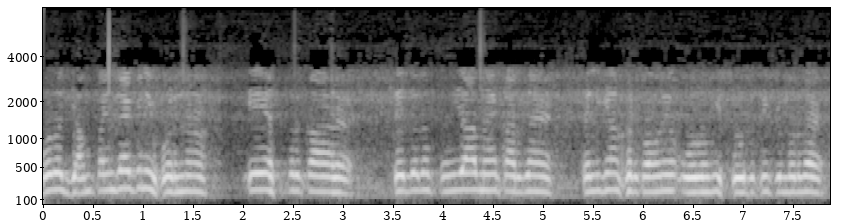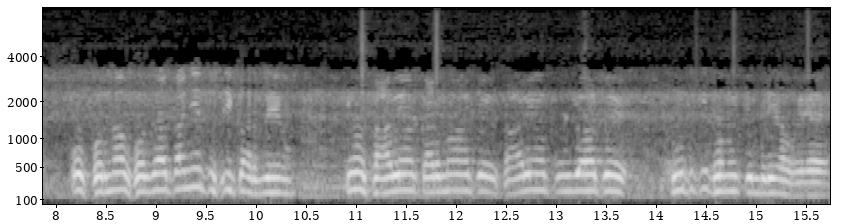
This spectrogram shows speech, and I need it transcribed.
ਉਦੋਂ ਜੰਮ ਪੈਂਦਾ ਕਿ ਨਹੀਂ ਫੁਰਨਾ? ਇਹ ਇਸ ਪ੍ਰਕਾਰ ਤੇ ਜਦੋਂ ਪੂਜਾ ਮੈਂ ਕਰਦਾ ਕਲੀਆਂ ਖੜਕਾਉਣੇ ਉਦੋਂ ਵੀ ਸੂਤਕੀ ਚਿੰਬੜਦਾ ਹੈ। ਉਹ ਫੁਰਨਾ ਫੁਰਦਾ ਤਾਂ ਹੀ ਤੁਸੀਂ ਕਰਦੇ ਹੋ। ਕਿਉਂ? ਸਾਰਿਆਂ ਕਰਮਾਂ 'ਚ ਸਾਰਿਆਂ ਪੂਜਾ 'ਚ ਸੂਤਕੀ ਤੁਹਾਨੂੰ ਚਿੰਬੜਿਆ ਹੋਇਆ ਹੈ?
